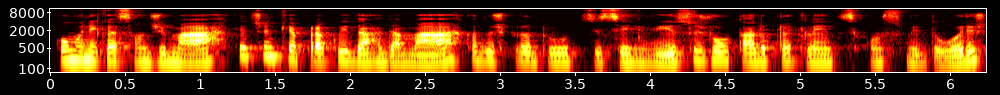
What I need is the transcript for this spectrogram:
comunicação de marketing, que é para cuidar da marca, dos produtos e serviços voltado para clientes e consumidores,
